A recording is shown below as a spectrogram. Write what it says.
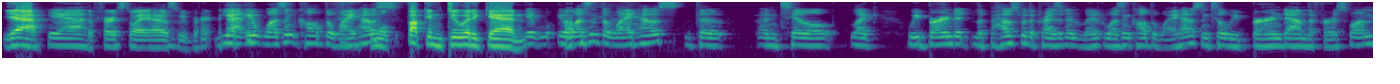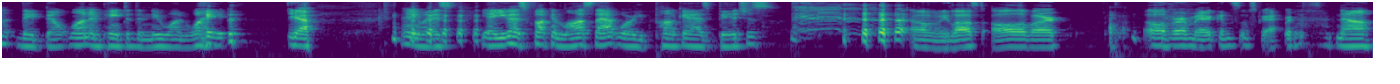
Yeah. Yeah. The first White House we burned. down. Yeah, it wasn't called the White And we'll House. fucking do it again. It it wasn't the White House the until like we burned it. The house where the president lived wasn't called the White House until we burned down the first one. They built one and painted the new one white. yeah. Anyways, yeah, you guys fucking lost that war, you punk ass bitches. um, we lost all of our all of our American subscribers. No,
